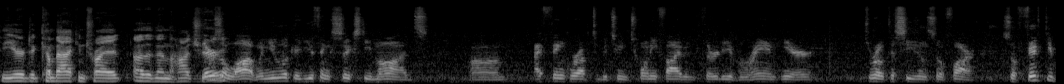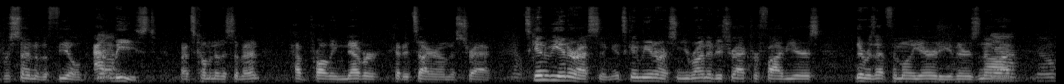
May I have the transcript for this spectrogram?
the year to come back and try it. Other than the hot shoe, There's a lot. When you look at, you think 60 mods, um, I think we're up to between 25 and 30 of ran here throughout the season so far. So 50% of the field, at Yeah. least, that's coming to this event, have probably never hit a tire on this track. It's going to be interesting. It's going to be interesting. You run at a track for five years, there was that familiarity. There's not. yeah, no.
